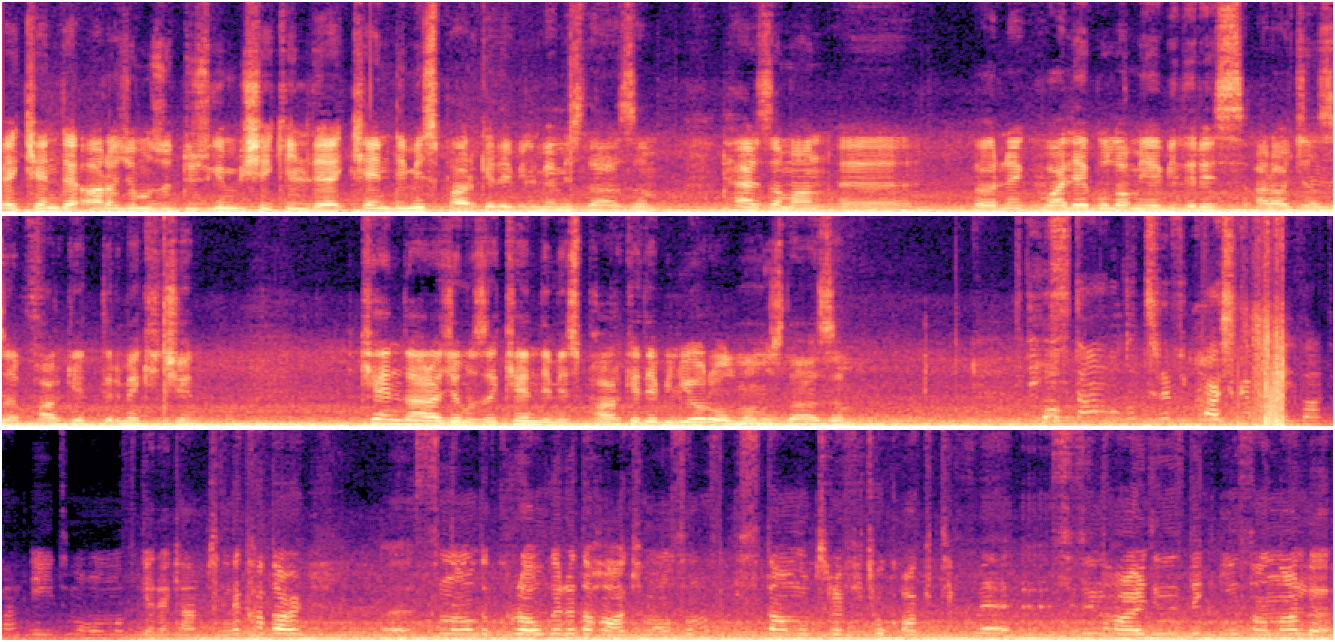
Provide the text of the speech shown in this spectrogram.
ve kendi aracımızı düzgün bir şekilde kendimiz park edebilmemiz lazım. Her zaman e, örnek vale bulamayabiliriz aracınızı park ettirmek için. Kendi aracımızı kendimiz park edebiliyor olmamız lazım. Bir de İstanbul'da trafik başka bir şey zaten. Eğitimi olması gereken bir şey. Ne kadar e, sınavda kurallara da hakim olsanız İstanbul trafiği çok aktif ve sizin haricinizdeki insanlarla e,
